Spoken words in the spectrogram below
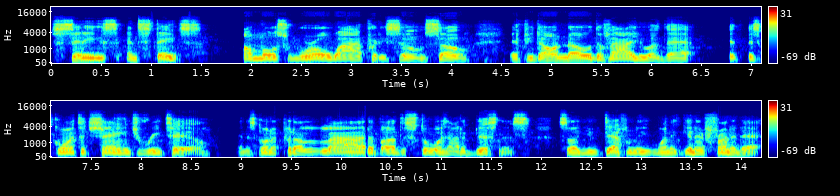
cities and states almost worldwide pretty soon. So if you don't know the value of that, it, it's going to change retail and it's going to put a lot of other stores out of business. So you definitely want to get in front of that.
